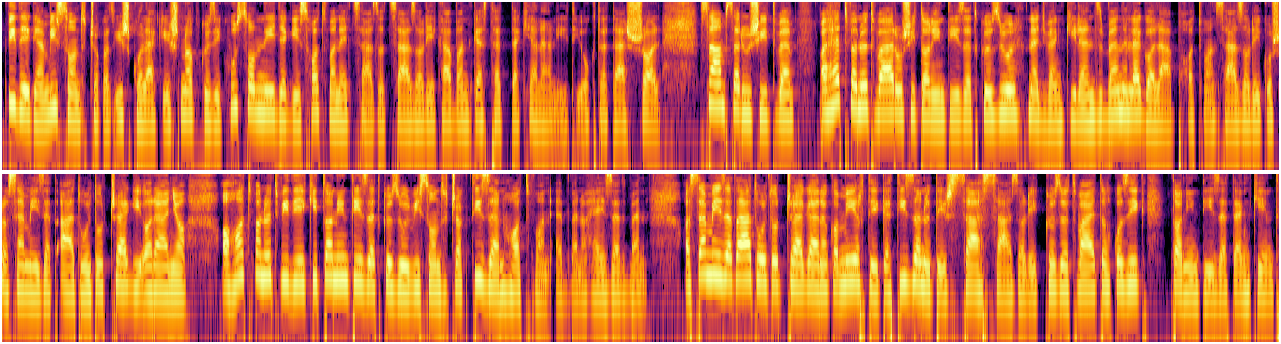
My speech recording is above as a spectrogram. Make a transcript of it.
vidéken viszont csak az iskolák és napközik 24,61 százalékában kezdhettek jelenléti oktatással. Számszerűsítve a 75 városi tanintézet közül 49-ben legalább 60 százalékos a személyzet átoltottsági aránya, a 65 vidéki tanintézet közül viszont csak 16 van ebben a helyzetben. A személyzet átoltottságának a mértéke 15 és 100 százalék között változik tanintézetenként.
